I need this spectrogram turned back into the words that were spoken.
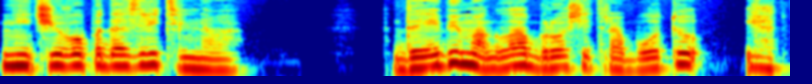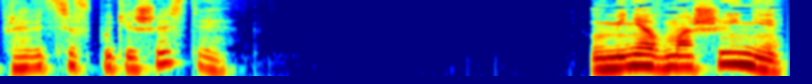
Ничего подозрительного. Дэби могла бросить работу и отправиться в путешествие. У меня в машине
